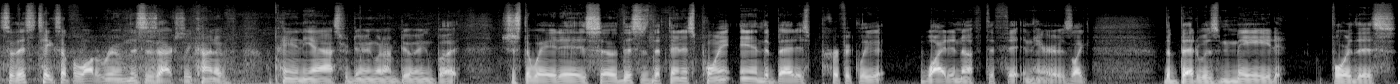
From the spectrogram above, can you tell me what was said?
So this takes up a lot of room. This is actually kind of a pain in the ass for doing what I'm doing, but it's just the way it is. So this is the thinnest point and the bed is perfectly wide enough to fit in here. It was like the bed was made for this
